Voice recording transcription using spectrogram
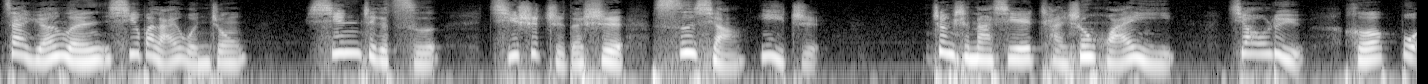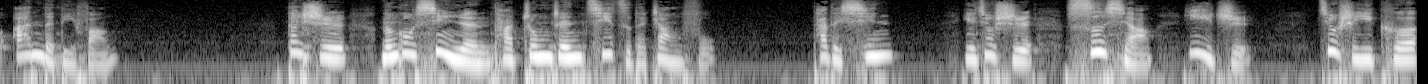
在原文希伯来文中，“心”这个词其实指的是思想意志，正是那些产生怀疑、焦虑和不安的地方。但是，能够信任他忠贞妻子的丈夫，他的心，也就是思想。意志，就是一颗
